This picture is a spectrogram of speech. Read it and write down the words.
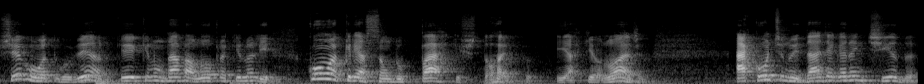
Chega um outro governo que, que não dá valor para aquilo ali. Com a criação do Parque Histórico e Arqueológico, a continuidade é garantida.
